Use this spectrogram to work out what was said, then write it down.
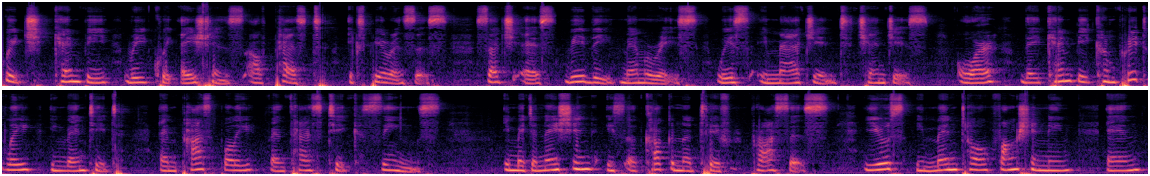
which can be recreations of past experiences, such as vivid memories with imagined changes, or they can be completely invented and possibly fantastic things. Imagination is a cognitive process used in mental functioning and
